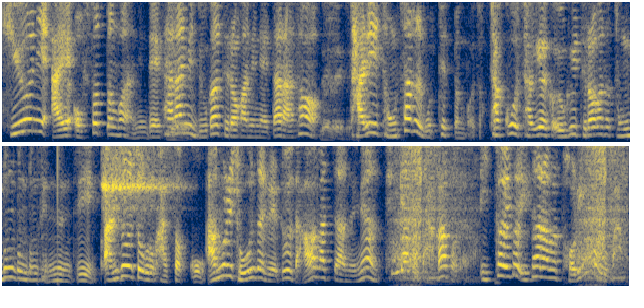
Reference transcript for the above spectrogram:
기운이 아예 없었던 건 아닌데 사람이 누가 들어가느냐에 따라서 네네네. 자리 정착을 못했던 거죠. 자꾸 자기가 여기 들어가서 동동동동 됐는지 안 좋은 쪽으로 갔었고 아무리 좋은 자리라도 나와 맞지 않으면 튕겨져 나가버려요. 이 터에서 이 사람을 버린 걸로 봐.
